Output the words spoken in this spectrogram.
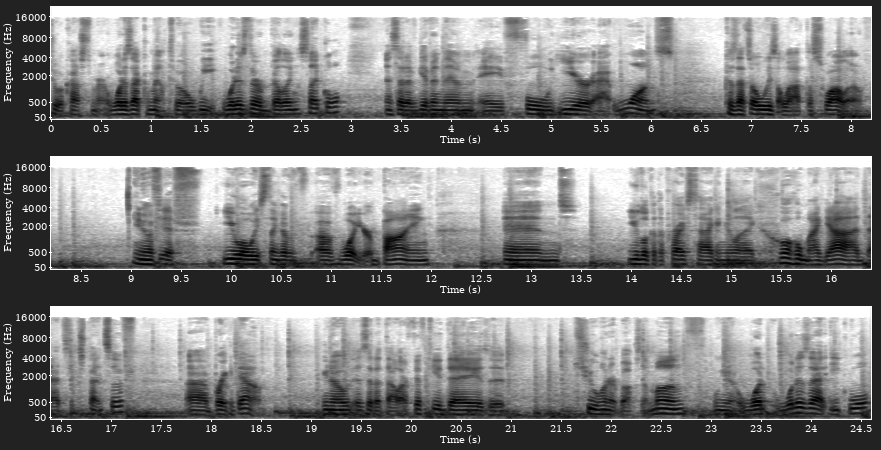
to a customer? What does that come out to a week? What is their billing cycle? Instead of giving them a full year at once, because that's always a lot to swallow. You know, if, if you always think of, of what you're buying and you look at the price tag and you're like, oh my God, that's expensive, uh, break it down. You know, is it a dollar fifty a day? Is it 200 bucks a month? You know, what what does that equal?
